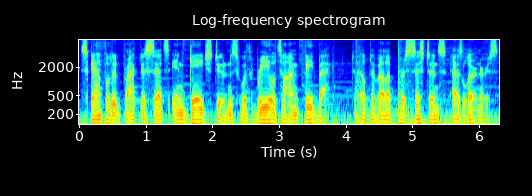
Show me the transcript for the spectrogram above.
Scaffolded practice sets engage students with real-time feedback to help develop persistence as learners.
